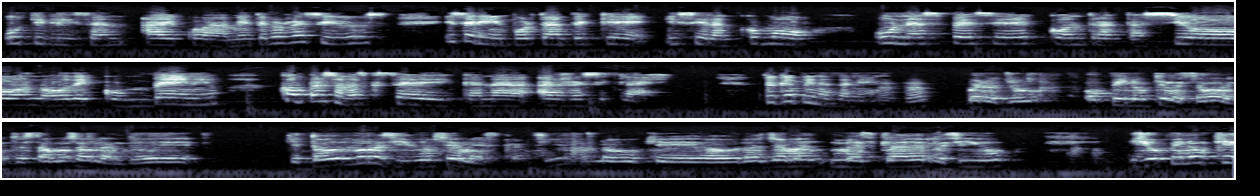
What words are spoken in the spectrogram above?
utilizan adecuadamente los residuos y sería importante que hicieran como una especie de contratación o de convenio con personas que se dedican al reciclaje. ¿Tú qué opinas, Daniel? Bueno, yo opino que en este momento estamos hablando de que todos los residuos se mezclan, ¿sí? Lo que ahora llaman mezcla de residuo. Y yo opino que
